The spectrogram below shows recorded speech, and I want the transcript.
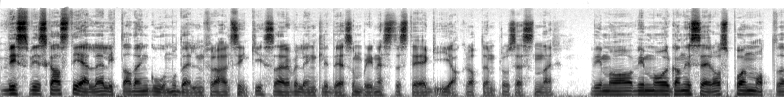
hvis vi skal stjele litt av den gode modellen fra Helsinki, så er det vel egentlig det som blir neste steg i akkurat den prosessen der. Vi må, vi må organisere oss på en måte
